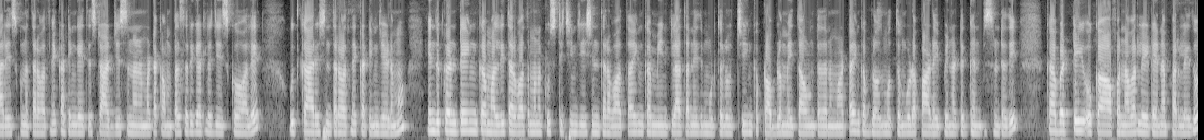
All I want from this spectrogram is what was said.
ఆరేసుకున్న తర్వాతనే కటింగ్ అయితే స్టార్ట్ చేస్తున్నాను అనమాట కంపల్సరీగా అట్లా చేసుకోవాలి. ఉతికి ఆరేసిన తర్వాతనే కటింగ్ చేయడము. ఎందుకంటే ఇంకా మళ్ళీ తర్వాత మనకు స్టిచ్చింగ్ చేసిన తర్వాత ఇంకా మెయిన్ క్లాత్ అనేది ముడతలు వచ్చి ఇంకా ప్రాబ్లం అవుతూ ఉంటుంది అనమాట ఇంకా బ్లౌజ్ మొత్తం కూడా పాడైపోయినట్టుగా కనిపిస్తుంటుంది. కాబట్టి ఒక హాఫ్ అన్ అవర్ లేట్ అయినా పర్లేదు.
